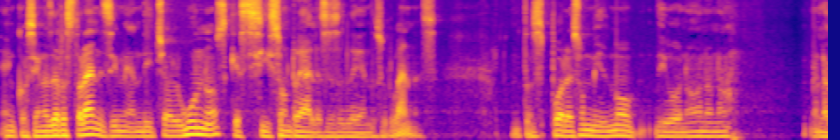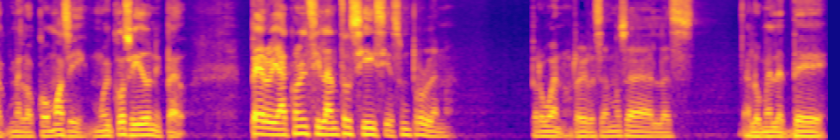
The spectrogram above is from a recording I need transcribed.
en cocinas de restaurantes y me han dicho algunos que sí son reales esas leyendas urbanas. Entonces, por eso mismo digo, no, no, no. Me lo, me lo como así, muy cocido, ni pedo. Pero ya con el cilantro sí, sí es un problema. Pero bueno, regresamos a las al omelette de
